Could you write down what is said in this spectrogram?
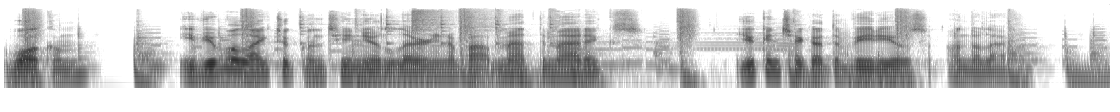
Welcome. If you would like to continue learning about mathematics, you can check out the videos on the left.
